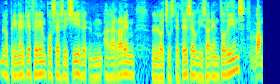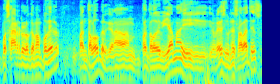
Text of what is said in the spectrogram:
Lo primer que farem pues, és eixir, agarrarem lo xustetés, ho deixarem tot dins. Van posar lo que van poder, pantaló, perquè anàvem pantaló de pijama i, i res, i unes sabates.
